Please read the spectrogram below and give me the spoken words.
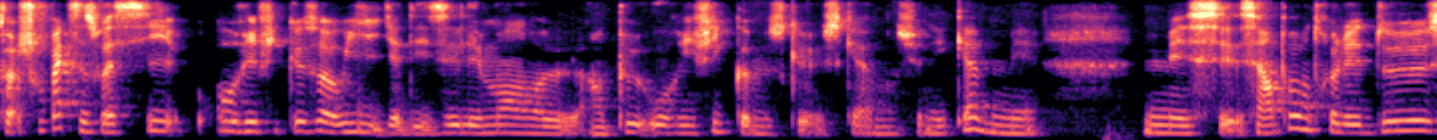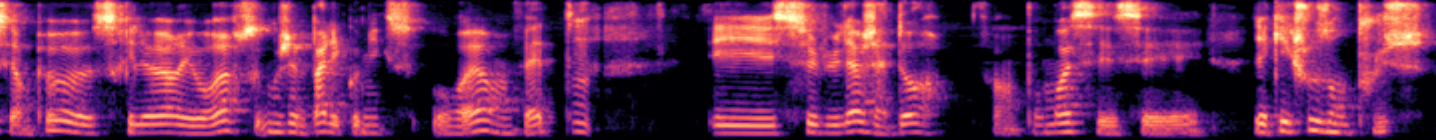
Enfin, je trouve pas que ça soit si horrifique que ça. Oui, il y a des éléments euh, un peu horrifiques comme ce que ce qu'a mentionné Cab, mais mais c'est c'est un peu entre les deux. C'est un peu euh, thriller et horreur. Parce que moi, j'aime pas les comics horreur en fait. Mm. Et celui-là, j'adore. Enfin, pour moi, c'est c'est il y a quelque chose en plus.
